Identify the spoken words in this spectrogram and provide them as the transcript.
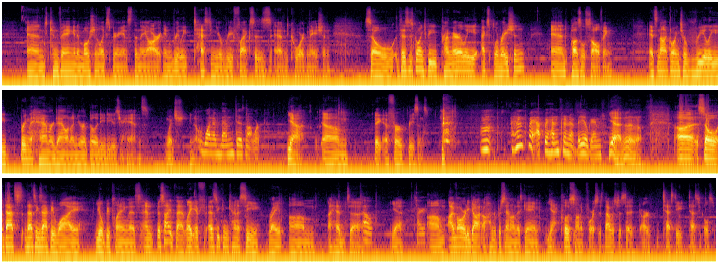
and conveying an emotional experience than they are in really testing your reflexes and coordination. So this is going to be primarily exploration and puzzle solving. It's not going to really bring the hammer down on your ability to use your hands, which, you know, One of them does not work. yeah, um, big, for reasons. Hence my apprehension at video games. Yeah, no, no, no. Uh, so that's that's exactly why you'll be playing this. And besides that, like if as you can kind of see, right? Um, I had uh, Oh, yeah. sorry. Um, I've already got 100% on this game. Yeah, close Sonic Forces. That was just a, our testy testicles.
